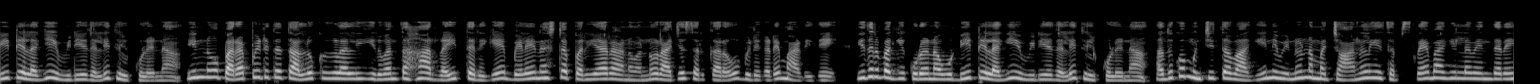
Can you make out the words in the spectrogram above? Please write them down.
ಡೀಟೇಲ್ ಆಗಿ ಈ ವಿಡಿಯೋದಲ್ಲಿ ತಿಳ್ಕೊಳ್ಳೋಣ. ಇನ್ನು ಬರಪೀಡಿತ ತಾಲೂಕುಗಳಲ್ಲಿ ಇರುವಂತಹ ರೈತರಿಗೆ ಬೆಳೆ ನಷ್ಟ ಪರಿಹಾರ ಹಣವನ್ನು ರಾಜ್ಯ ಸರ್ಕಾರವು ಬಿಡುಗಡೆ ಮಾಡಿದೆ. ಇದರ ಬಗ್ಗೆ ಕೂಡ ನಾವು ಡೀಟೇಲ್ ಆಗಿ ಈ ವಿಡಿಯೋದಲ್ಲಿ ತಿಳ್ಕೊಳ್ಳೋಣ. ಅದಕ್ಕೂ ಮುಂಚಿತವಾಗಿ ನೀವು ಇನ್ನೂ ನಮ್ಮ ಚಾನೆಲ್ಗೆ ಸಬ್ಸ್ಕ್ರೈಬ್ ಆಗಿಲ್ಲವೆಂದರೆ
